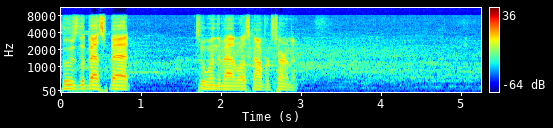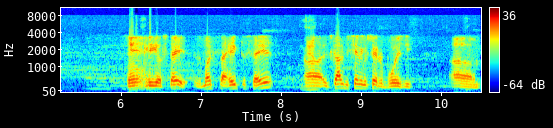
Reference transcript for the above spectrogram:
who's the best bet to win the Mountain West Conference tournament? San Diego State. As much as I hate to say it, uh, it's got to be San Diego State or Boise. Um,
